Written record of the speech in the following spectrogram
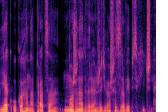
jak ukochana praca może nadwyrężyć Wasze zdrowie psychiczne.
